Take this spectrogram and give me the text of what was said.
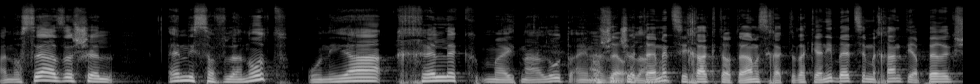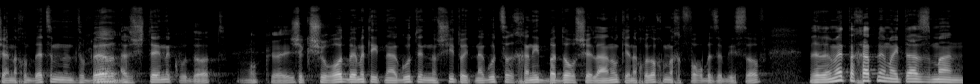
הנושא הזה של אין לי סבלנות, הוא נהיה חלק מההתנהלות האנושית שלנו. אז זהו, את האמת שיחקת אותה, למה שיחקת אותה? כי אני בעצם הכנתי הפרק שאנחנו בעצם נדבר כן. על שתי נקודות, אוקיי. שקשורות באמת להתנהגות אנושית או התנהגות צרכנית בדור שלנו, כי אנחנו לא יכולים לחפור בזה בלי סוף, ובאמת אחת מהן הייתה זמן.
